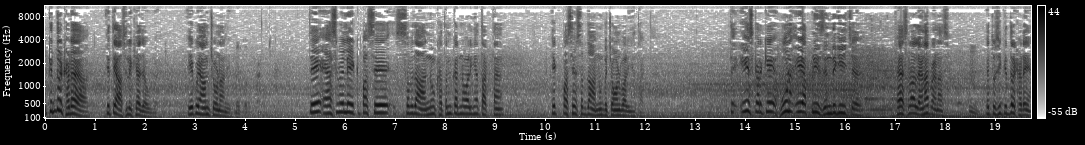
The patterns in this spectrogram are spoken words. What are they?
ਕਿੱਧਰ ਖੜਾ ਆ ਇਤਿਹਾਸ ਲਿਖਿਆ ਜਾਊਗਾ। ਇਹ ਕੋਈ ਆਮ ਚੋਣਾਂ ਨਹੀਂ। ਬਿਲਕੁਲ। ਤੇ ਇਸ ਵੇਲੇ ਇੱਕ ਪਾਸੇ ਸੰਵਿਧਾਨ ਨੂੰ ਖਤਮ ਕਰਨ ਵਾਲੀਆਂ ਤਾਕਤਾਂ ਇੱਕ ਪਾਸੇ ਸੰਵਿਧਾਨ ਨੂੰ ਬਚਾਉਣ ਵਾਲੀਆਂ ਤਾਕਤਾਂ। ਤੇ ਇਸ ਕਰਕੇ ਹੁਣ ਇਹ ਆਪਣੀ ਜ਼ਿੰਦਗੀ 'ਚ ਫੈਸਲਾ ਲੈਣਾ ਪੈਣਾ ਸੀ ਕਿ ਤੁਸੀਂ ਕਿੱਧਰ ਖੜੇ ਆ।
